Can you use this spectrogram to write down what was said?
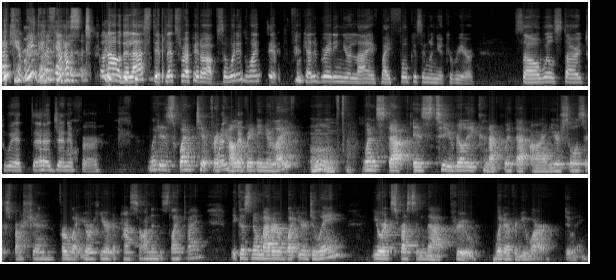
I can't read that fast. so now the last tip. Let's wrap it up. So, what is one tip for calibrating your life by focusing on your career? So we'll start with uh, Jennifer. What is one tip for one calibrating tip. your life? Mm. One step is to really connect with that I, your soul's expression for what you're here to pass on in this lifetime. Because no matter what you're doing, you're expressing that through whatever you are doing.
